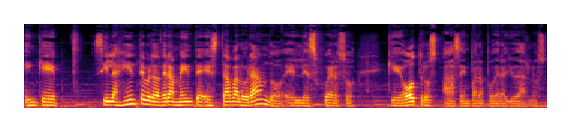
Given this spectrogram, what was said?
en que si la gente verdaderamente está valorando el esfuerzo que otros hacen para poder ayudarlos.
